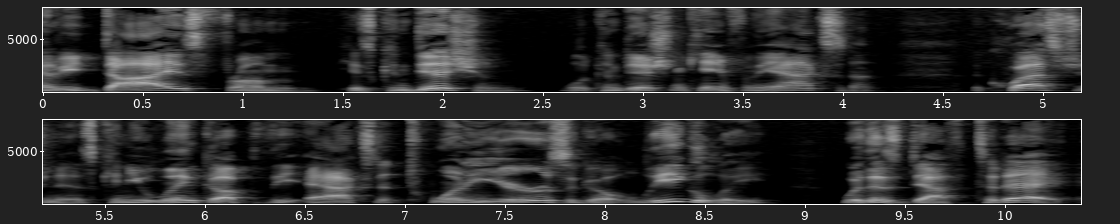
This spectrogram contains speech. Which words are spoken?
And if he dies from his condition, well, the condition came from the accident. The question is can you link up the accident 20 years ago legally with his death today?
